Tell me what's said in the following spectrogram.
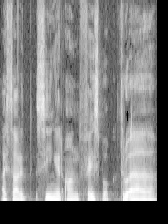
I started seeing it on Facebook through a,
